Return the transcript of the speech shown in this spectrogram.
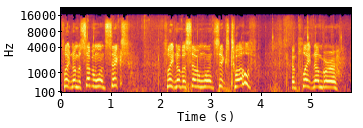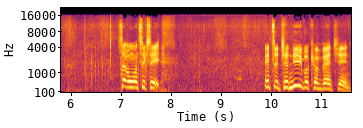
Plate number 716. Plate number 71612. And plate number 7168. It's a Geneva Convention.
